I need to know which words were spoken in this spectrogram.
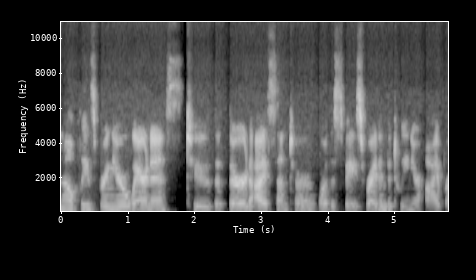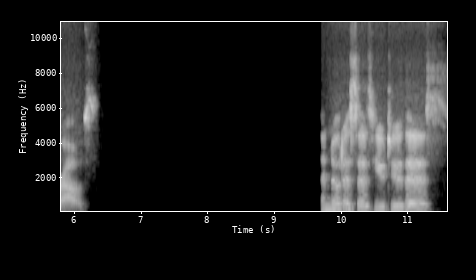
Now, please bring your awareness to the third eye center or the space right in between your eyebrows. And notice as you do this,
